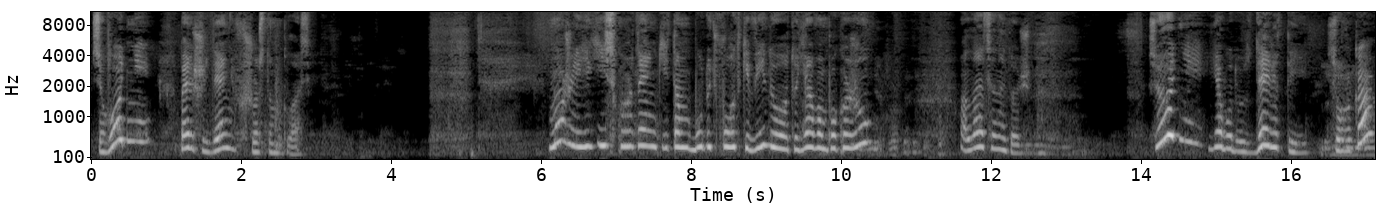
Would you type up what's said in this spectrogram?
Сьогодні перший день в шостому класі. Може, якісь коротенькі там будуть фотки, відео, то я вам покажу. Але це не точно. Сьогодні я буду з 9.40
